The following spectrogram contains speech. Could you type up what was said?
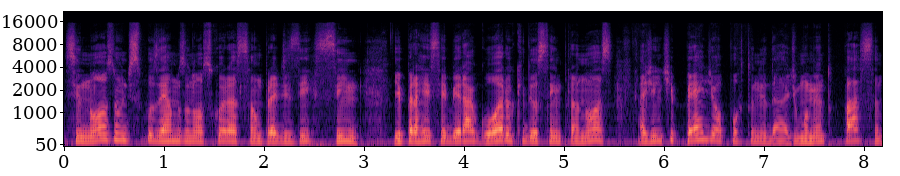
se nós não dispusermos o nosso coração para dizer sim e para receber agora o que Deus tem para nós, a gente perde a oportunidade, o momento passa.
